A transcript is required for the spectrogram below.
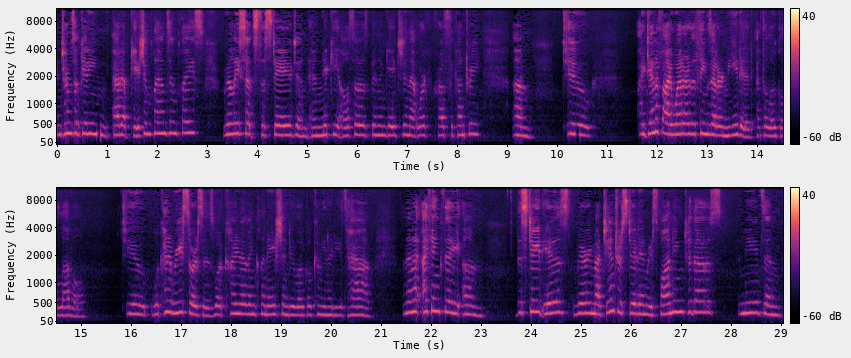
in terms of getting adaptation plans in place really sets the stage and, and Nikki also has been engaged in that work across the country um, to identify what are the things that are needed at the local level to what kind of resources what kind of inclination do local communities have. And then i, I think the um, the state is very much interested in responding to those needs and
